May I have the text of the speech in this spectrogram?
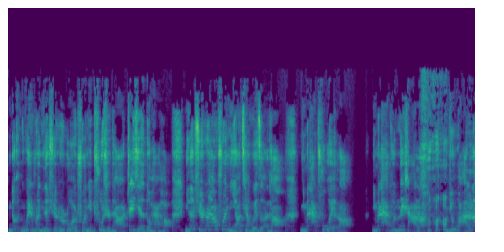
你都，我跟你说，你的学生如果说你 push 他，这些都还好。你的学生要说你要潜规则他，你们俩出轨了，你们俩就那啥了，你就完了。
